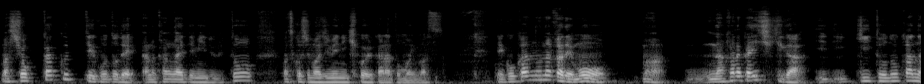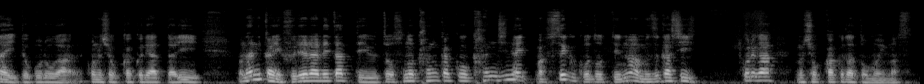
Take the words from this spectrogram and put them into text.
まあ、触覚っていうことであの考えてみると、まあ、少し真面目に聞こえるかなと思います。で五感の中でも、まあ、なかなか意識が行き届かないところがこの触覚であったり、何かに触れられたっていうと、その感覚を感じない、まあ、防ぐことっていうのは難しい。これが触覚だと思います。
